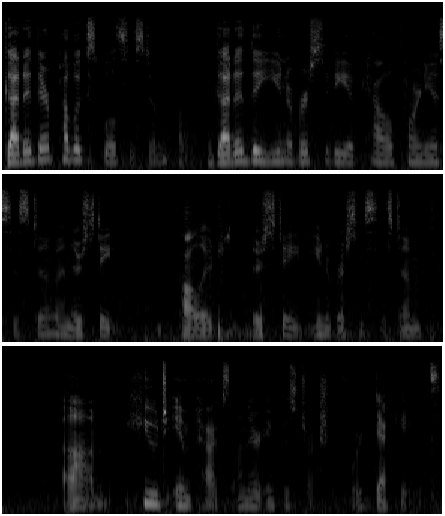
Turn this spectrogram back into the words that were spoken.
gutted their public school system, gutted the University of California system and their state college, their state university system. Um, huge impacts on their infrastructure for decades.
